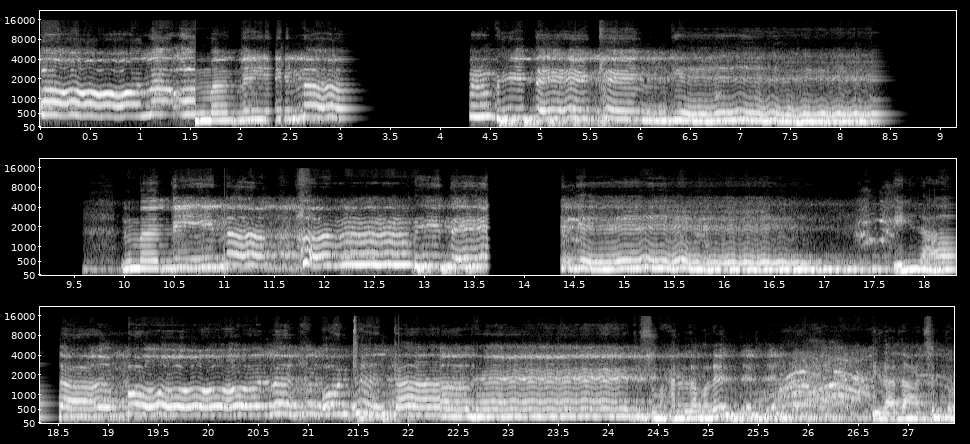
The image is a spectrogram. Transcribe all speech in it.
बोल मदीना भी देखेंगे मदीना हम भी देंगे इरादा बोल उठता है সুবহান আল্লাহ বলেন ইরাদা আছে তো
